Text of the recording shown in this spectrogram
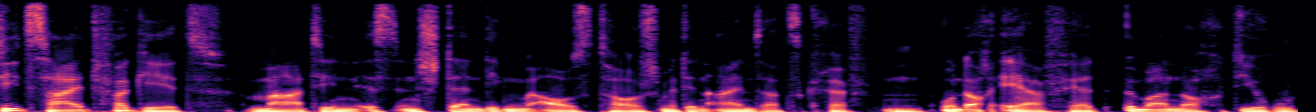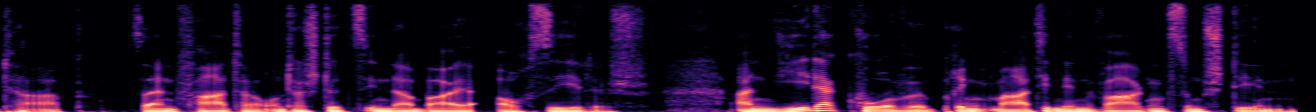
Die Zeit vergeht. Martin ist in ständigem Austausch mit den Einsatzkräften und auch er fährt immer noch die Route ab. Sein Vater unterstützt ihn dabei, auch seelisch. An jeder Kurve bringt Martin den Wagen zum Stehen.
